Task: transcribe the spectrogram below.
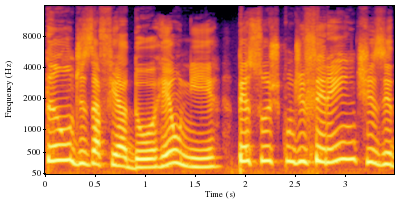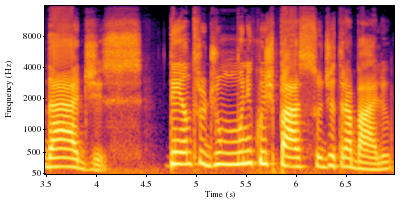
tão desafiador reunir pessoas com diferentes idades dentro de um único espaço de trabalho?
